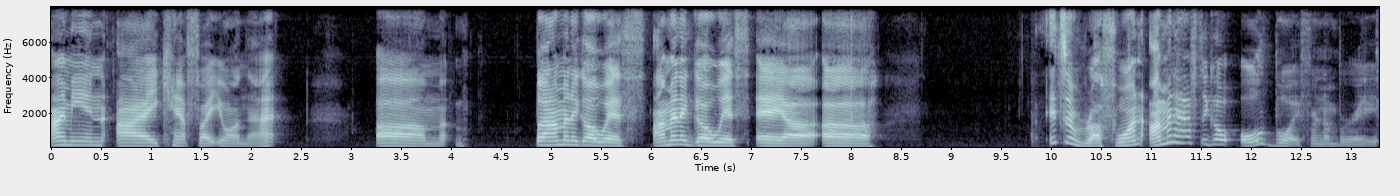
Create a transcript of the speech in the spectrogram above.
I mean, I can't fight you on that. Um, but I'm gonna go with I'm gonna go with a uh uh. It's a rough one. I'm gonna have to go Old Boy for number eight.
